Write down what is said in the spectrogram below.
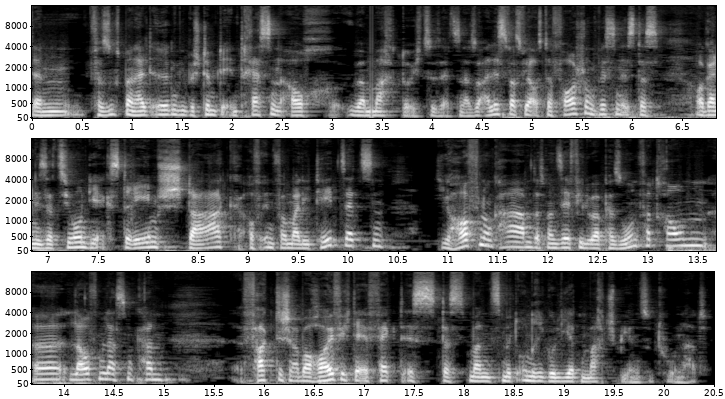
dann versucht man halt irgendwie bestimmte Interessen auch über Macht durchzusetzen. Also alles, was wir aus der Forschung wissen, ist, dass Organisationen, die extrem stark auf Informalität setzen, die Hoffnung haben, dass man sehr viel über Personenvertrauen äh, laufen lassen kann. Faktisch aber häufig der Effekt ist, dass man es mit unregulierten Machtspielen zu tun hat.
